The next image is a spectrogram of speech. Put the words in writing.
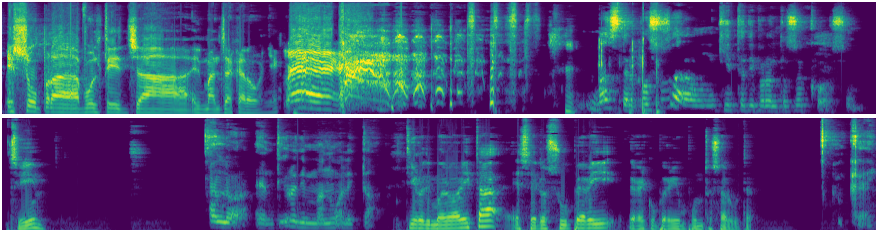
E sopra volteggia il mangiacarogne. Eh! Master, posso usare un kit di pronto soccorso? Sì, Allora, è un tiro di manualità. tiro di manualità e se lo superi recuperi un punto salute. Ok.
